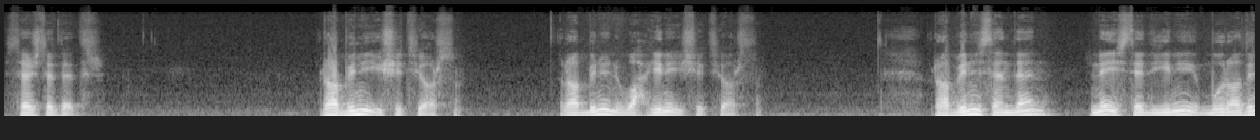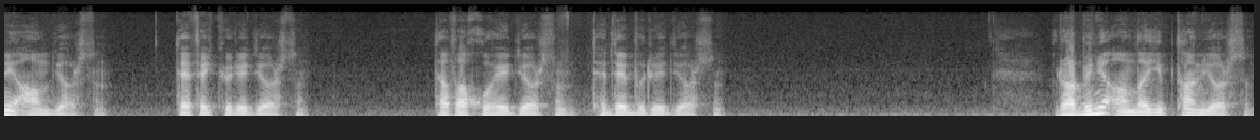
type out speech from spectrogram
secdededir. Rabbini işitiyorsun. Rabbinin vahyini işitiyorsun. Rabbinin senden ne istediğini, muradını anlıyorsun. Tefekkür ediyorsun. Tefakkuh ediyorsun, tedebbür ediyorsun. Rabbini anlayıp tanıyorsun.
